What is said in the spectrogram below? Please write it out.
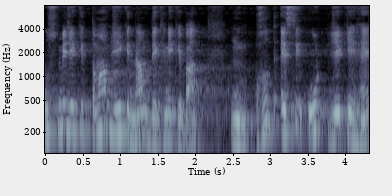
उसमें जो कि तमाम जो कि नाम देखने के बाद बहुत ऐसे वोट जे के हैं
